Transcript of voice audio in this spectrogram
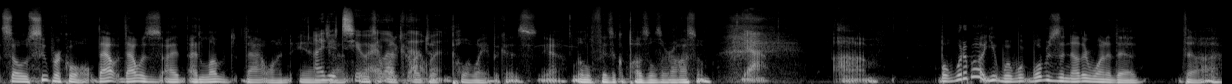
so super cool. That that was I, I loved that one. And I did uh, too. It was I like loved hard that to one. pull away because yeah, little physical puzzles are awesome. Yeah. Um, But what about you? What, what was another one of the the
